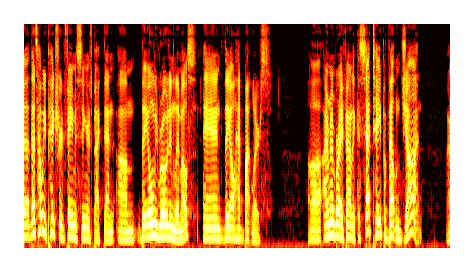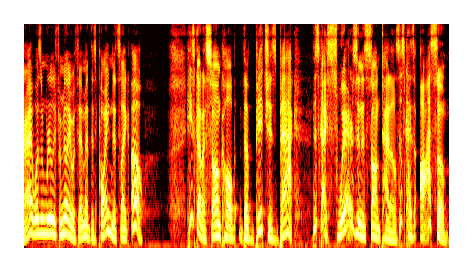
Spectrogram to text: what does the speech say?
uh, that's how we pictured famous singers back then. Um, they only rode in limos, and they all had butlers. Uh, I remember I found a cassette tape of Elton John. All right, wasn't really familiar with him at this point, and it's like, oh, he's got a song called "The Bitch Is Back." This guy swears in his song titles. This guy's awesome.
